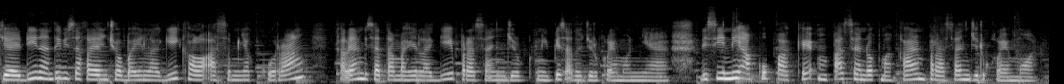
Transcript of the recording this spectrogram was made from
Jadi nanti bisa kalian cobain lagi. Kalau asemnya kurang Kalian bisa tambahin lagi perasan jeruk nipis atau jeruk lemonnya. Di sini aku pakai 4 sendok makan perasan jeruk lemon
